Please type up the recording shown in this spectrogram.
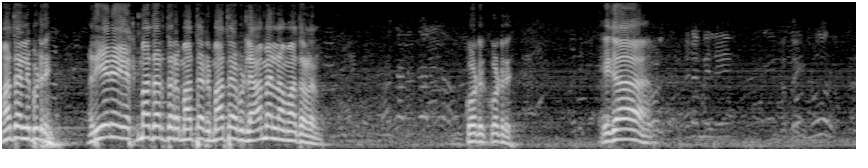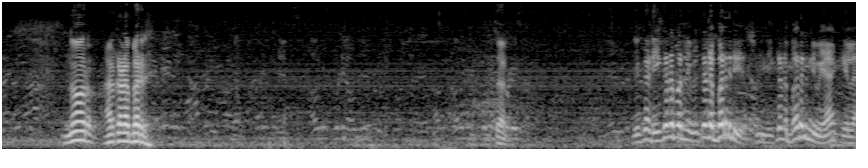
ಮಾತಾಡಲಿ ಬಿಡ್ರಿ. ಅದೇನೇ ಎಷ್ಟು ಮಾತಾಡ್ತಾರೆ ಮಾತಾಡಿ ಮಾತಾಡ್ಬಿಡ್ಲಿ. ಆಮೇಲೆ ನಾವು ಮಾತಾಡೋಣ ಕೊಡ್ರಿ ಕೊಡ್ರಿ. ಈಗ ನೋರ್, ಆ ಕಡೆ ಬರ್ರಿ. ಸರ್. ಈ ಕಡೆ ಈ ಕಡೆ ಬರ್ರಿ ಈ ಕಡೆ ಬರ್ರಿ. ಸುಮ್ಮನೆ ಈ ಕಡೆ ಬರ್ರಿ ನೀವು ಯಾಕಿಲ್ಲ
